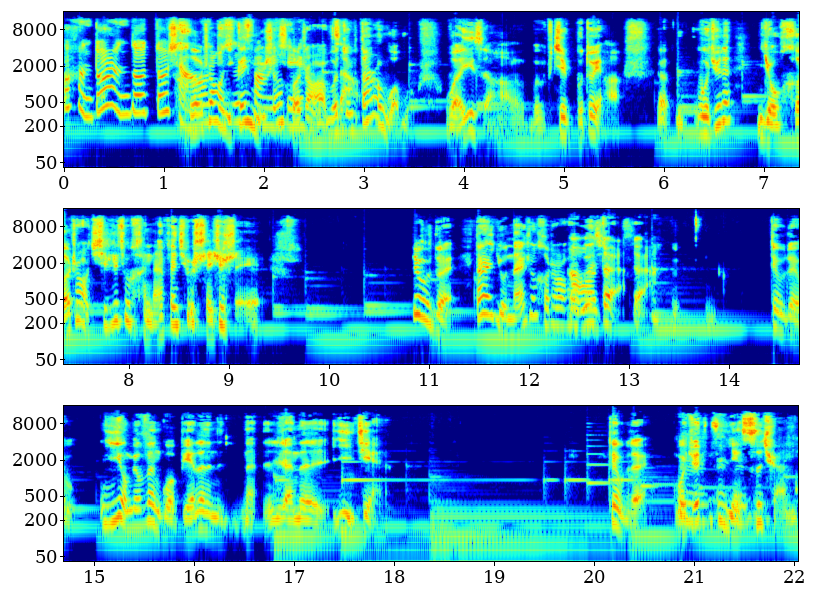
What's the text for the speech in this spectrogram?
我很多人都都想合照，你跟女生合照啊？我就当然我我的意思哈，我其实不对哈。呃，我觉得有合照其实就很难分清谁是谁，对不对？但是有男生合照的话，我对啊，对啊。对不对？你有没有问过别的男人的意见？对不对？我觉得是隐私权嘛。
